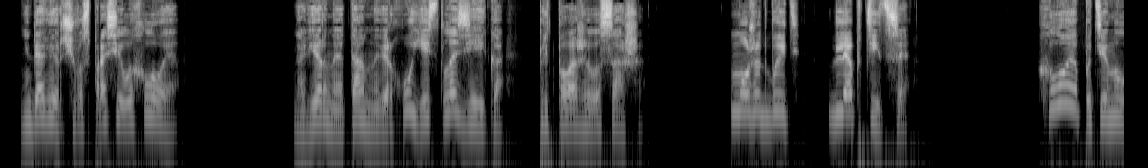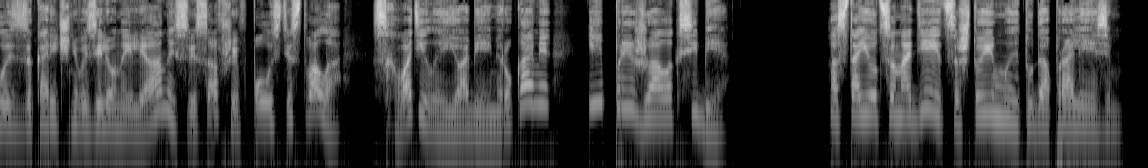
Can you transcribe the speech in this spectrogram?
— недоверчиво спросила Хлоя. «Наверное, там наверху есть лазейка», — предположила Саша. «Может быть, для птицы», Хлоя потянулась за коричнево-зеленой лианой, свисавшей в полости ствола, схватила ее обеими руками и прижала к себе. Остается надеяться, что и мы туда пролезем.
